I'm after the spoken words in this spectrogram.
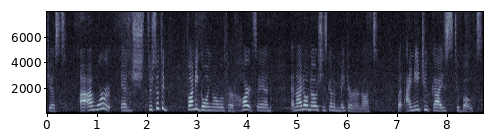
just, I, I'm worried, and there's something funny going on with her heart and, and I don't know if she's gonna make it or not. But I need you guys to vote.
